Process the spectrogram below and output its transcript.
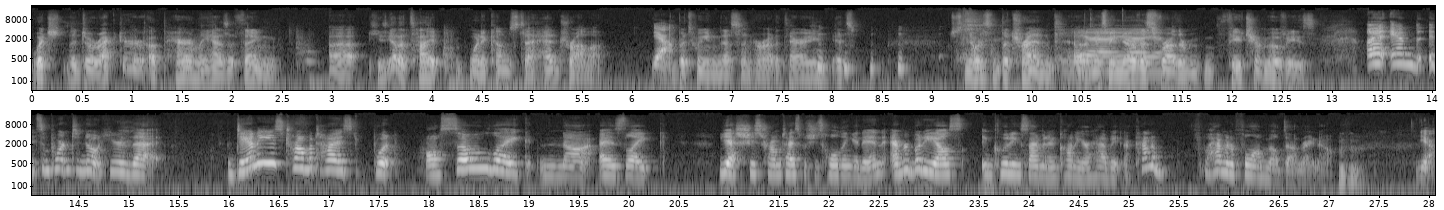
Which the director apparently has a thing. Uh, he's got a type when it comes to head trauma. Yeah. Between this and Hereditary, it's just noticing the trend. Uh, it makes me nervous yeah. for other future movies. Uh, and it's important to note here that Dani is traumatized, but also like not as like. Yes, she's traumatized, but she's holding it in. Everybody else, including Simon and Connie, are having are kind of having a full on meltdown right now. Yeah.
